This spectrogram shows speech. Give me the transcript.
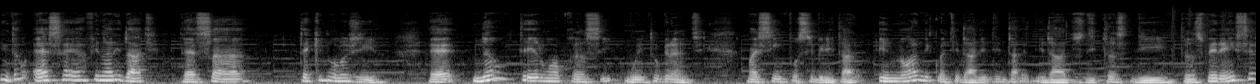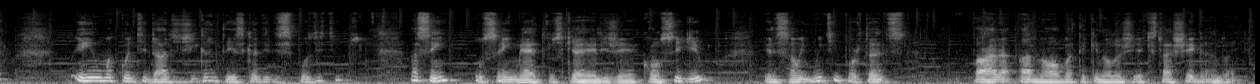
Então, essa é a finalidade dessa tecnologia: é não ter um alcance muito grande, mas sim possibilitar enorme quantidade de, dados de, trans, de transferência em uma quantidade gigantesca de dispositivos. Assim, os 100 metros que a LG conseguiu, eles são muito importantes para a nova tecnologia que está chegando aí.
